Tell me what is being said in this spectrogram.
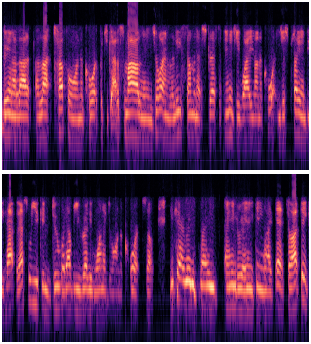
being a lot a lot tougher on the court, but you got to smile and enjoy and release some of that stress and energy while you're on the court and just play and be happy. That's when you can do whatever you really want to do on the court. So you can't really play angry or anything like that. So I think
